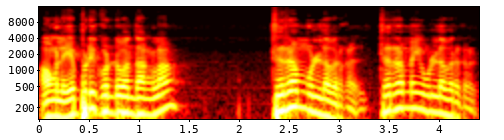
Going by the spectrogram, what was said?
அவங்கள எப்படி கொண்டு வந்தாங்களாம் திறம் உள்ளவர்கள் திறமை உள்ளவர்கள்.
